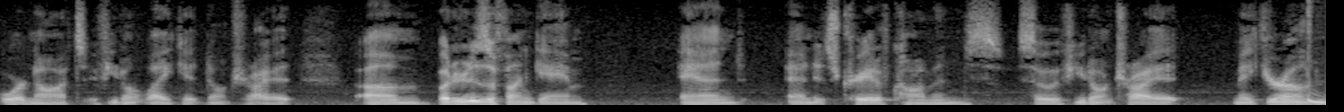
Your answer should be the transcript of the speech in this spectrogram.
or not. If you don't like it, don't try it. Um, but it is a fun game, and and it's Creative Commons. So if you don't try it, make your own.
